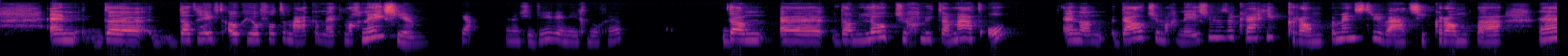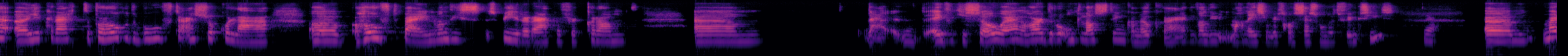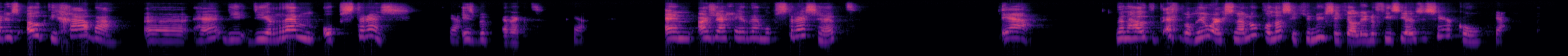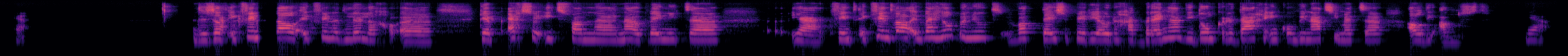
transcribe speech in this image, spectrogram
En de, dat heeft ook heel veel te maken met magnesium. Ja, en als je die weer niet genoeg hebt? Dan, dan loopt je glutamaat op. En dan daalt je magnesium, dus dan krijg je krampen, menstruatiekrampen. Hè? je krijgt verhoogde behoefte aan chocola, hoofdpijn, want die spieren raken verkrampt. Um, nou, eventjes zo, hè, hardere ontlasting kan ook, hè, want die magnesium heeft gewoon 600 functies. Ja. Um, maar dus ook die GABA, uh, hè, die, die rem op stress ja. is beperkt. Ja. En als jij geen rem op stress hebt, ja, dan houdt het echt nog heel erg snel op. Want dan zit je nu zit je al in een vicieuze cirkel. Ja. ja. Dus dat, ik, vind het wel, ik vind het lullig. Uh, ik heb echt zoiets van, uh, nou, ik weet niet. Uh, ja, ik vind, ik vind wel, ik ben heel benieuwd wat deze periode gaat brengen. Die donkere dagen in combinatie met al die angst. Ja,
